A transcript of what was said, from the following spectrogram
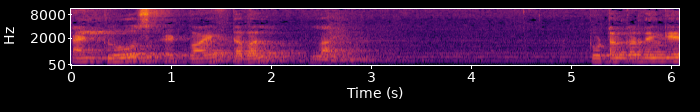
And close it by double line total कर देंगे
